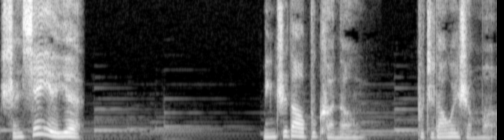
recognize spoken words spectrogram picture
神仙爷爷！”明知道不可能，不知道为什么，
